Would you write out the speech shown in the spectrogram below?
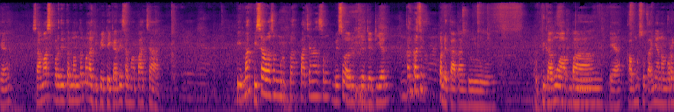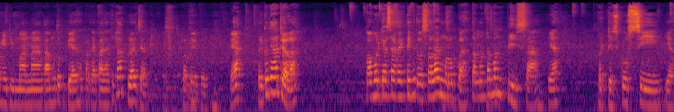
ya sama seperti teman-teman lagi PDKT sama pacar. Bima bisa langsung merubah pacar langsung besok harus bisa jadian. Kan pasti pendekatan dulu. Hobi kamu apa ya? Kamu sukanya nongkrongnya di mana? Kamu tuh kebiasaan seperti apa? Nah, kita belajar. Seperti itu. Ya berikutnya adalah komunikasi efektif itu selain merubah teman-teman bisa ya berdiskusi ya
